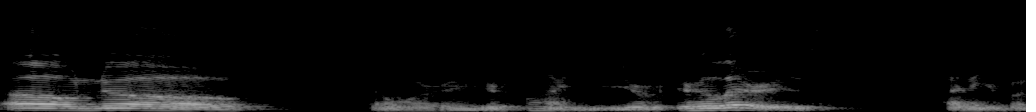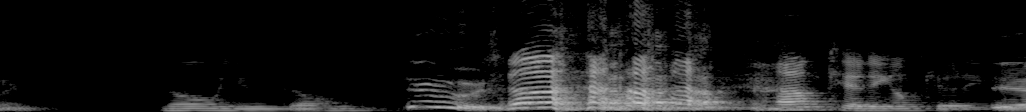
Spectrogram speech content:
Oh no! Don't worry, you're fine. You're you're hilarious. I think you're funny, No, you don't. dude. I'm kidding. I'm kidding. Yeah,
